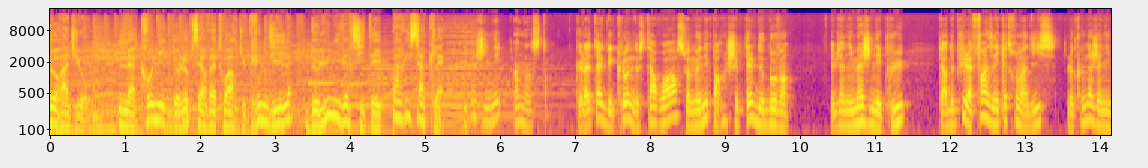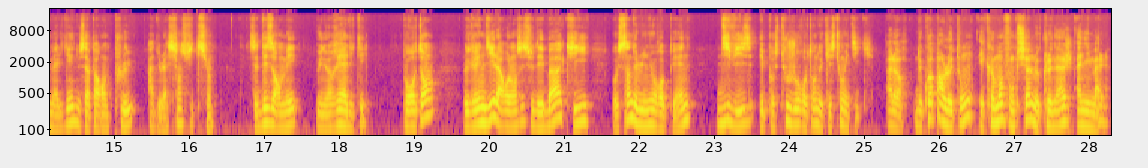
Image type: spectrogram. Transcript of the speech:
E-Radio, la chronique de l'Observatoire du Green Deal de l'Université Paris-Saclay. Imaginez un instant que l'attaque des clones de Star Wars soit menée par un cheptel de bovins. Eh bien, n'imaginez plus, car depuis la fin des années 90, le clonage animalier ne s'apparente plus à de la science-fiction. C'est désormais une réalité. Pour autant, le Green Deal a relancé ce débat qui, au sein de l'Union européenne, divise et pose toujours autant de questions éthiques. Alors, de quoi parle-t-on et comment fonctionne le clonage animal?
